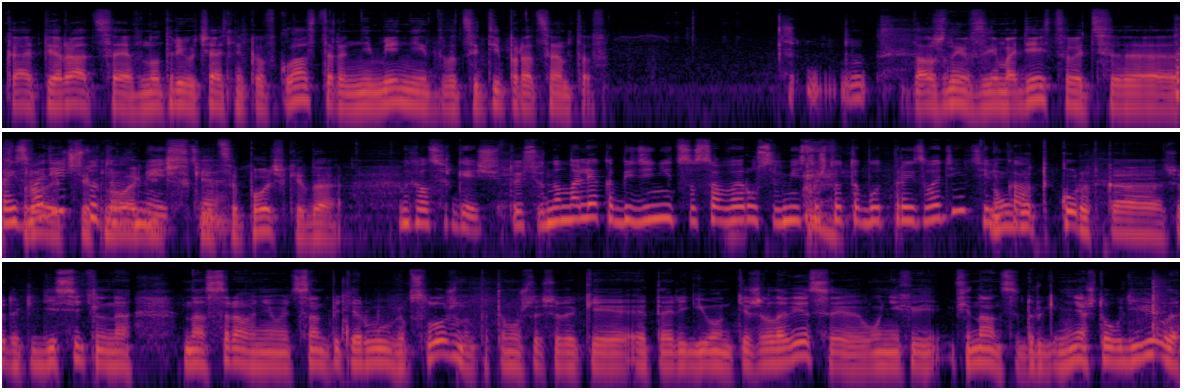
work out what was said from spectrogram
кооперация внутри участников кластера не менее 20% должны взаимодействовать, э, Производить строить технологические вместе. цепочки, да. Михаил Сергеевич, то есть Нанолек объединиться с Аверус вместе что-то будет производить или ну, как? вот коротко, все-таки действительно нас сравнивать с Санкт-Петербургом сложно, потому что все-таки это регион тяжеловес, и у них и финансы другие. Меня что удивило,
